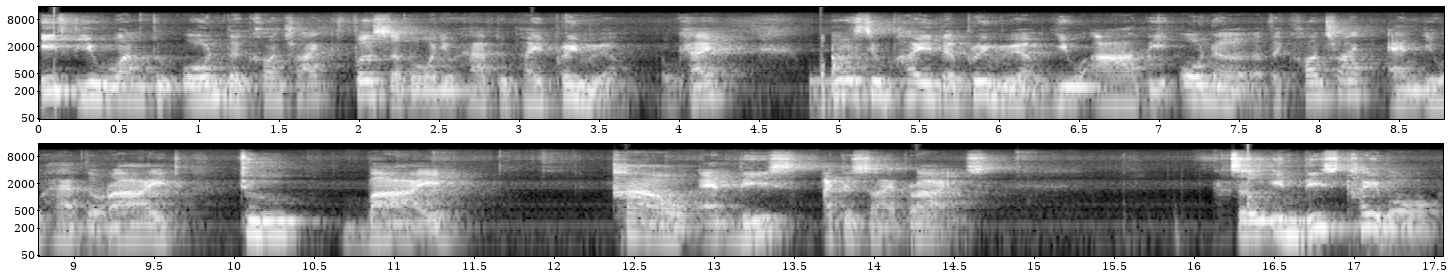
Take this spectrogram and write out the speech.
if you want to own the contract, first of all, you have to pay premium, okay? Once you pay the premium, you are the owner of the contract and you have the right to buy how at this exercise price. So in this table,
